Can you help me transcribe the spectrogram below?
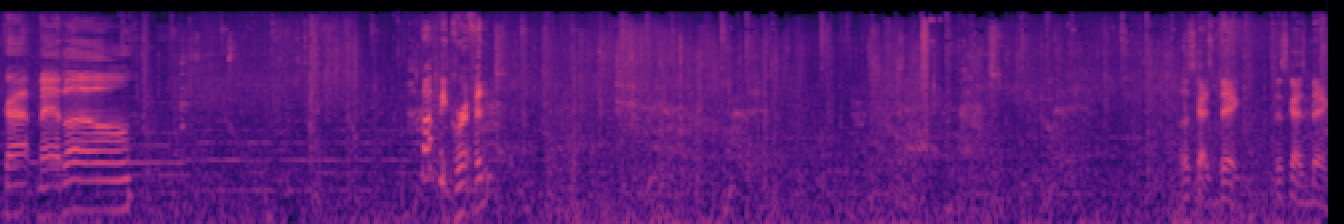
Scrap metal. Not be Griffin. Oh, this guy's big. This guy's big.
